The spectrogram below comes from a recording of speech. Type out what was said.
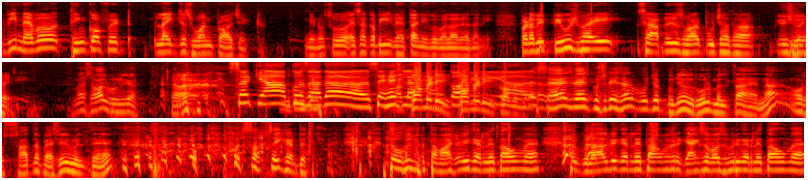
we never think of it like just one project you know so ऐसा कभी रहता नहीं कोई वाला रहता नहीं। बट अभी पीयूष भाई से आपने जो सवाल पूछा था पीयूष भाई। भाई। मैं सवाल भूल गया। सर क्या आपको ज़्यादा सहज लगता है? comedy, कॉमेडी सहज वहज कुछ नहीं सर। वो जो मुझे रोल मिलता है ना और साथ में पैसे भी मिलते हैं। वो सब सही कर देते हैं। तो उसमें तमाशा भी कर लेता हूँ मैं फिर गुलाल भी कर लेता हूँ फिर गैंग्स ऑफ़ वासेपुर भी कर लेता हूँ मैं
